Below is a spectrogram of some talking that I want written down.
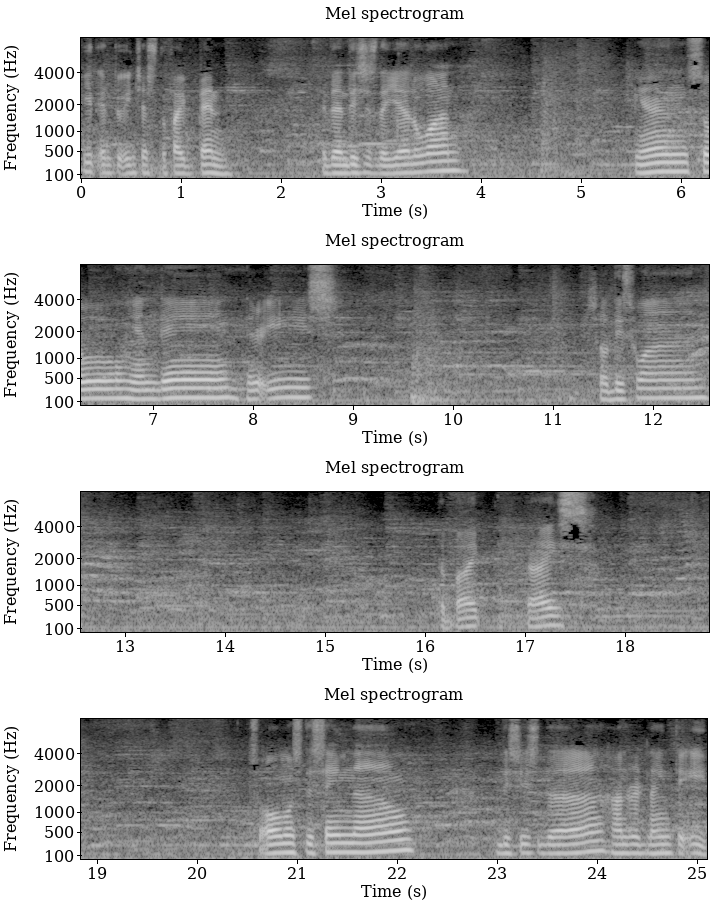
feet and 2 inches to 5'10. And then this is the yellow one. Yan, so, yan din. There is. So this one. The bike, guys. It's almost the same now. This is the 198.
